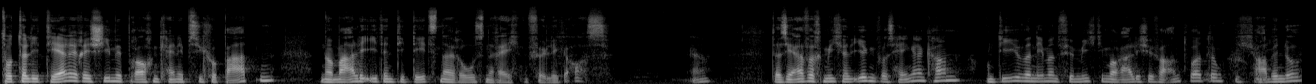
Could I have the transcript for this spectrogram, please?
Totalitäre Regime brauchen keine Psychopathen, normale Identitätsneurosen reichen völlig aus. Ja? Dass ich einfach mich an irgendwas hängen kann und die übernehmen für mich die moralische Verantwortung. Ich habe nur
